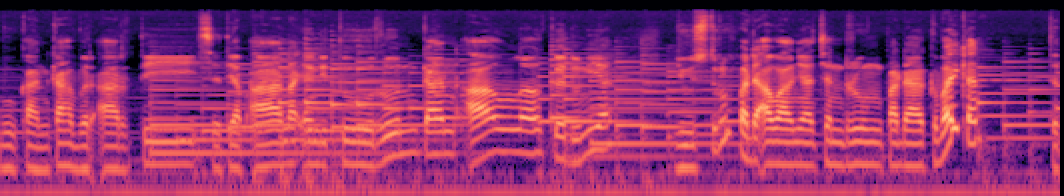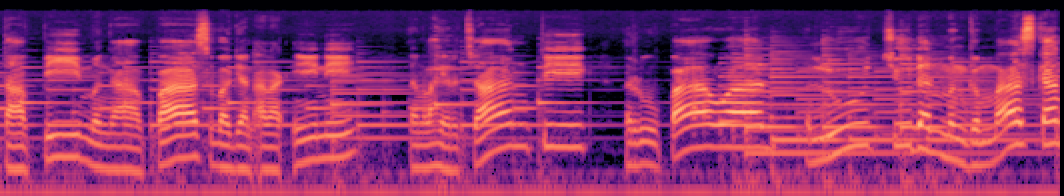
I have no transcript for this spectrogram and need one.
Bukankah berarti setiap anak yang diturunkan Allah ke dunia justru pada awalnya cenderung pada kebaikan? Tetapi mengapa sebagian anak ini yang lahir cantik, rupawan, lucu dan menggemaskan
